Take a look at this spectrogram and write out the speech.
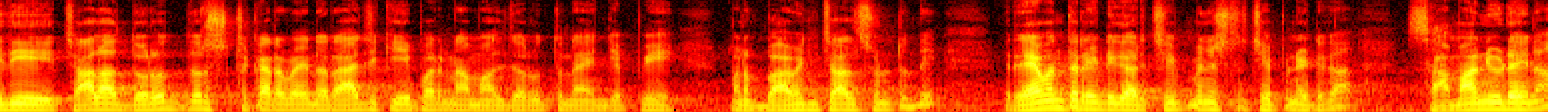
ఇది చాలా దురదృష్టకరమైన రాజకీయ పరిణామాలు జరుగుతున్నాయని చెప్పి మనం భావించాల్సి ఉంటుంది. రేవంత్ రెడ్డి గారు చీఫ్ మినిస్టర్ చెప్పినట్టుగా సామాన్యుడైనా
